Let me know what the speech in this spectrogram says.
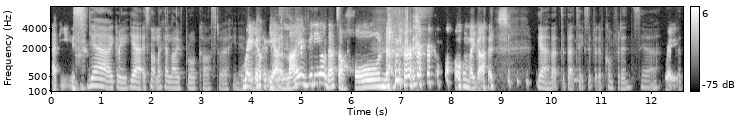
at ease. Yeah, I agree. Yeah, it's not like a live broadcast where, you know. Right. Oh, yeah, live video, that's a whole nother oh my gosh. Yeah, that that takes a bit of confidence. Yeah. Right. But,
